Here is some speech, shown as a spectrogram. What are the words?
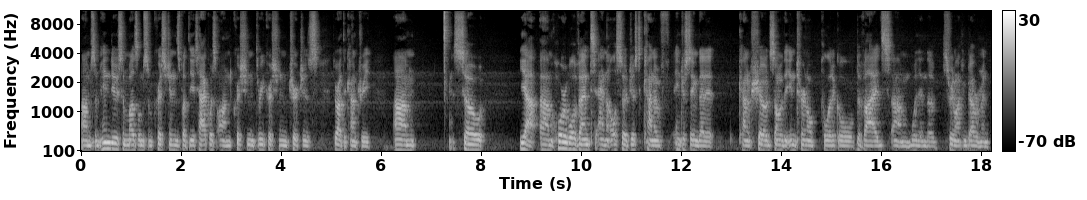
um, some Hindu, some Muslims, some Christians. But the attack was on Christian, three Christian churches throughout the country. Um, so, yeah, um, horrible event, and also just kind of interesting that it kind of showed some of the internal political divides um, within the Sri Lankan government.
